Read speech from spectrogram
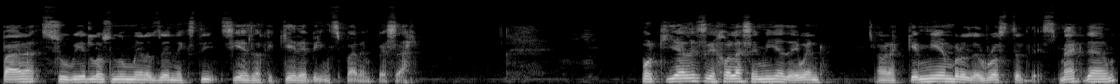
para subir los números de NXT si es lo que quiere Vince para empezar. Porque ya les dejó la semilla de, bueno, ahora qué miembros del roster de SmackDown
